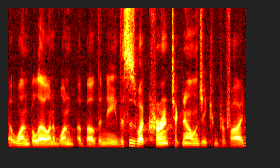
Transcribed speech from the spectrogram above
uh, one below and one above the knee. This is what current technology can provide.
